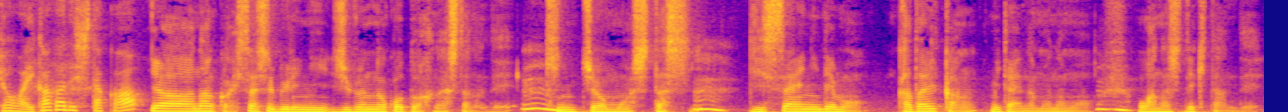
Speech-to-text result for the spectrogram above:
今日はいかがでしたか？いやーなんか久しぶりに自分のことを話したので、うん緊張もしたし、うん実際にでも課題感みたいなものもうんお話できたんで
